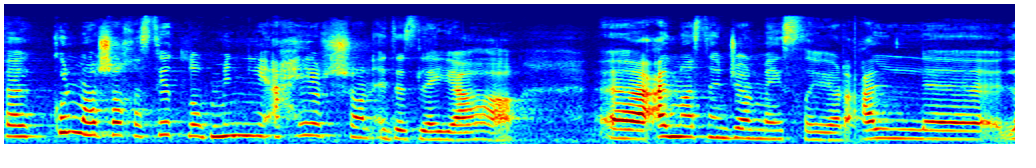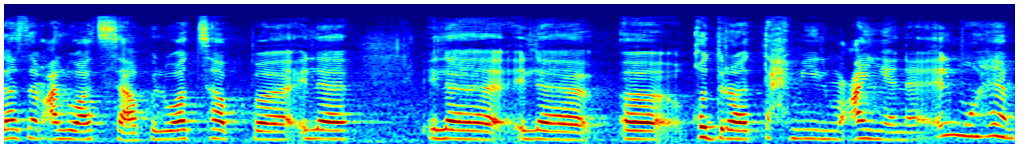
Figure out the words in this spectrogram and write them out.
فكل ما شخص يطلب مني أحير شلون أدز له إياها. آه على الماسنجر ما يصير على لازم على الواتساب. الواتساب إلى إلى إلى آه قدرة تحميل معينة. المهم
